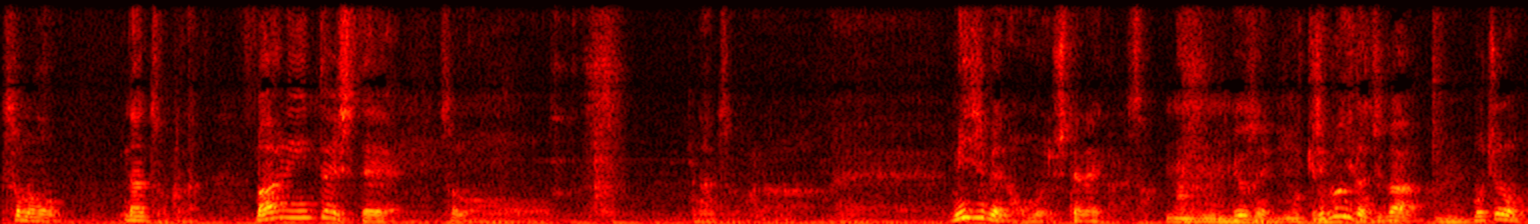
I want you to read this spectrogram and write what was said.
そのなんつうのかな。周りに対してそのなんつうのかな、えー惨めな思いをしてないからさ、要するに自分たちがもちろん。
